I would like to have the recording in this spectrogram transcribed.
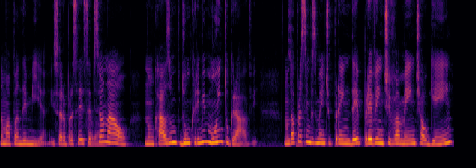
numa pandemia. Isso era para ser excepcional, num caso de um crime muito grave. Não dá para simplesmente prender preventivamente alguém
